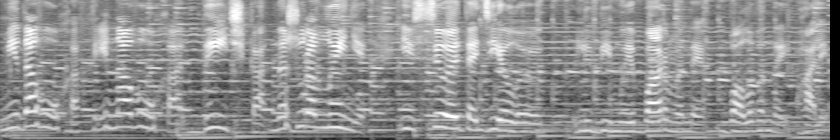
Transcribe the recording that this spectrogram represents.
Медовуха, хреновуха, дычка на журавлине. И все это делают любимые бармены балованной Гали.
